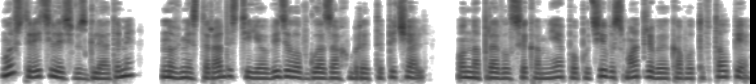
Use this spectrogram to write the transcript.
Мы встретились взглядами, но вместо радости я увидела в глазах Бретта печаль. Он направился ко мне, по пути высматривая кого-то в толпе.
